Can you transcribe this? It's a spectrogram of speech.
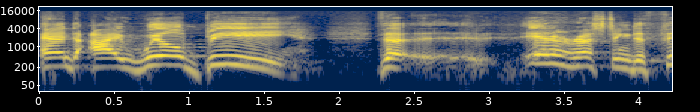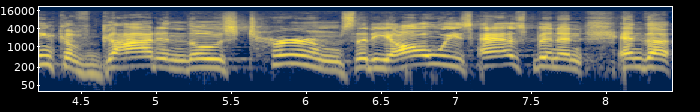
and I will be. The, interesting to think of God in those terms that He always has been, and, and the,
